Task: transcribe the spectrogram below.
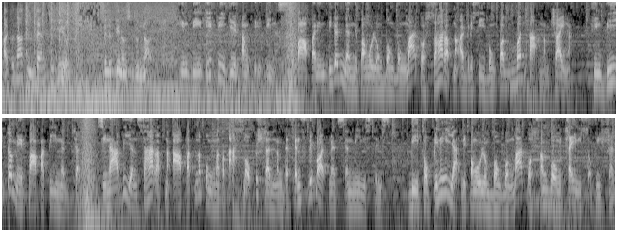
I do not intend to yield. Filipinos do not Hindi titigil ang Pilipinas. Papanindigan yan ni Pangulong Bongbong Marcos sa harap ng agresibong pagbanta ng China. Hindi kami papatinag dyan. Sinabi yan sa harap ng apat na pong matataas na opisyal ng Defense Departments and Ministries. Dito pinahiya ni Pangulong Bongbong Marcos ang buong Chinese official.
